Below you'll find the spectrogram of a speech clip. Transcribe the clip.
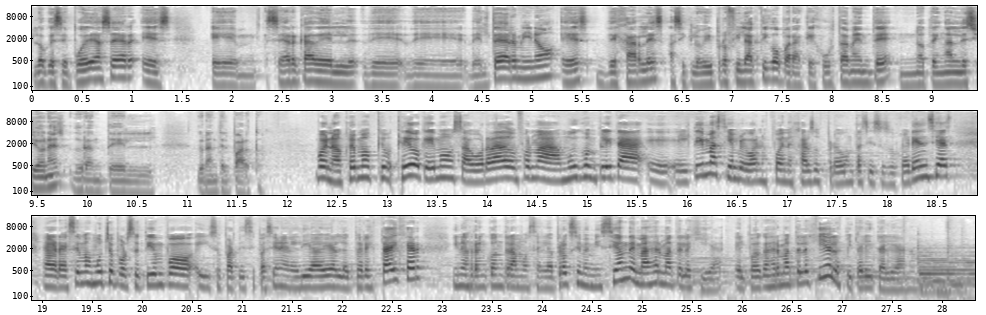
lo que se puede hacer es em, cerca del, del, término es dejarles aciclovir profiláctico para que justamente no tengan lesiones durante el, durante el parto. Bueno, creemos que, creo que hemos abordado en forma muy completa eh, el tema. Siempre igual nos pueden dejar sus preguntas y sus sugerencias. Le agradecemos mucho por su tiempo y su participación en el día de hoy al doctor Steiger y nos reencontramos en la próxima emisión de Más Dermatología, el podcast de Dermatología del Hospital Italiano.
